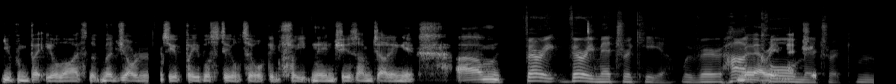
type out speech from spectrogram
you can bet your life that majority of people still talk in feet and inches, I'm telling you. Um, very, very metric here. We're very hardcore very metric. metric. Hmm.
